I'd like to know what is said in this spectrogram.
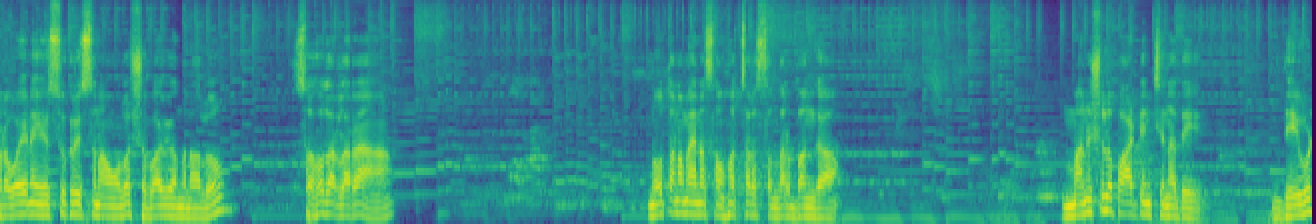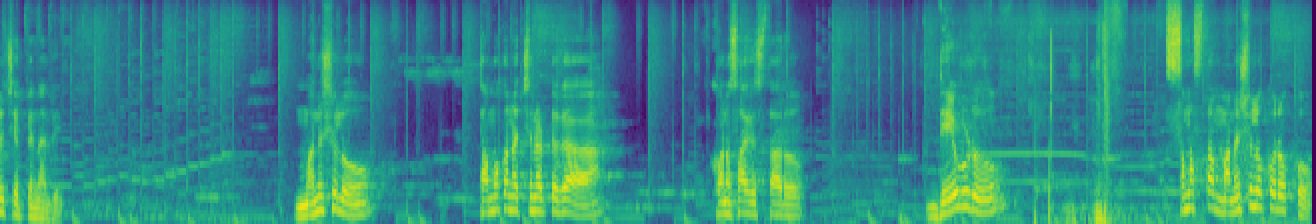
ప్రభు అయిన యేసుక్రీస్తునామంలో శుభాభివందనాలు. సహోదరులరా నూతనమైన సంవత్సర సందర్భంగా మనుషులు పాటించినది దేవుడు చెప్పినది. మనుషులు తమకు నచ్చినట్టుగా కొనసాగిస్తారు. దేవుడు సమస్త మనుషుల కొరకు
